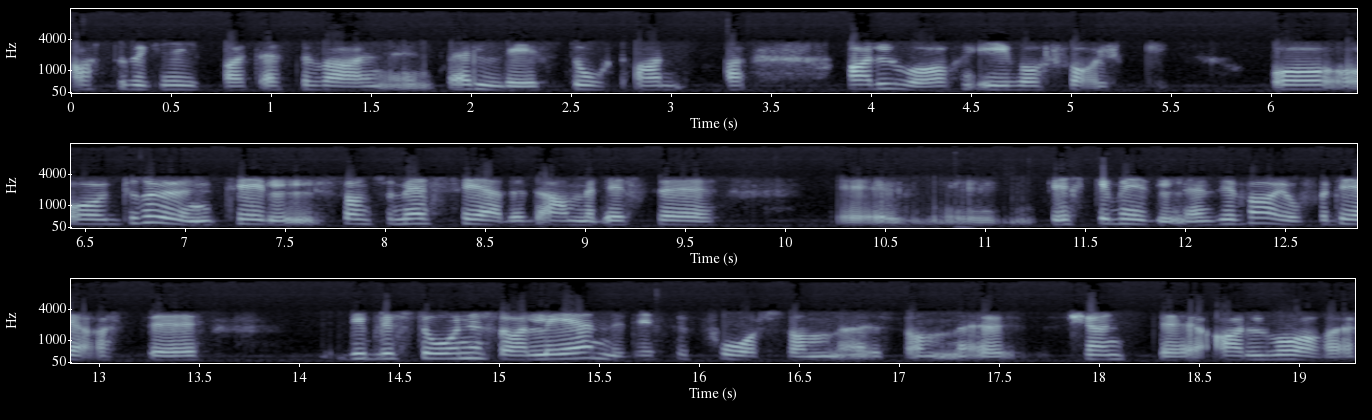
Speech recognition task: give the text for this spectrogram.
fatte og begripe at dette var en, en veldig stort an, alvor i vårt folk. Og, og, grunnen til, sånn som jeg ser det da med disse eh, virkemidlene, det var jo fordi at eh, de ble stående så alene, disse få som, som eh, skjønte alvoret.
